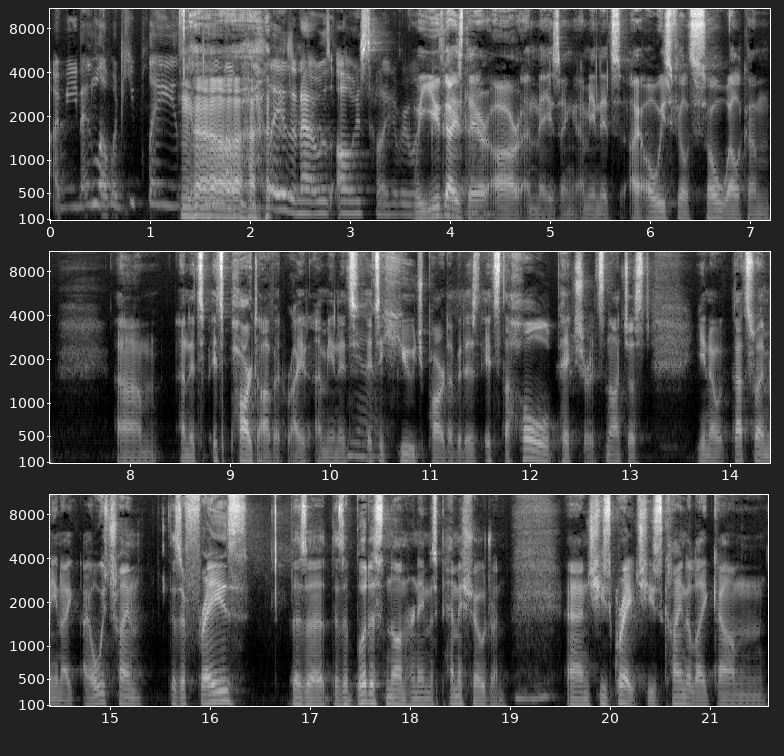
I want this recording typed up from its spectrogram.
I mean, I love what he plays. I love what he plays. And I was always telling everyone. Well, you guys there are amazing. I mean, it's I always feel so welcome, um, and it's it's part of it, right? I mean, it's Yeah. it's a huge part of it. Is it's the whole picture. It's not just, you know, that's what I mean. I, I always try and there's a phrase. There's a there's a Buddhist nun. Her name is Pema Chodron, and she's great. She's kind of like um,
